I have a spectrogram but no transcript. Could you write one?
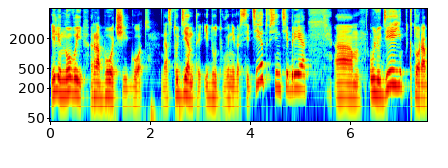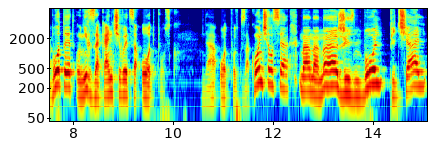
или новый рабочий год. Да, студенты идут в университет в сентябре, эм, у людей, кто работает, у них заканчивается отпуск да, отпуск закончился, на-на-на, жизнь боль, печаль,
